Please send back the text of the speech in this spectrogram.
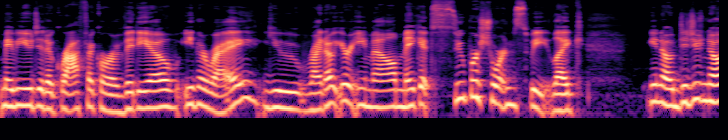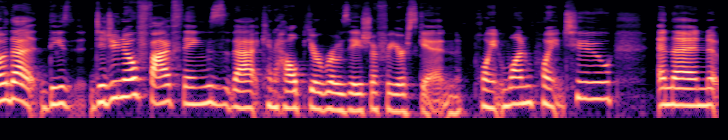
maybe you did a graphic or a video, either way, you write out your email, make it super short and sweet. Like, you know, did you know that these, did you know five things that can help your rosacea for your skin? Point one, point two, and then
